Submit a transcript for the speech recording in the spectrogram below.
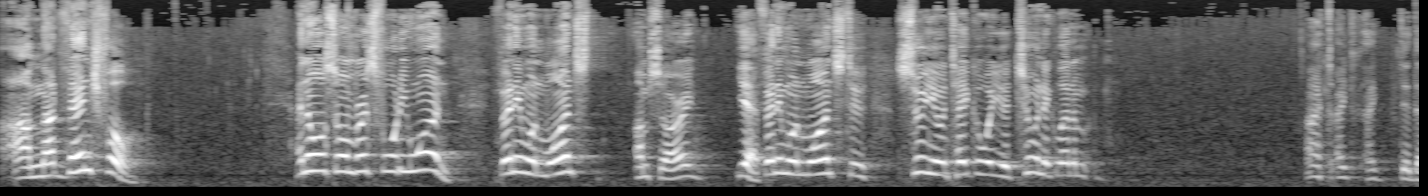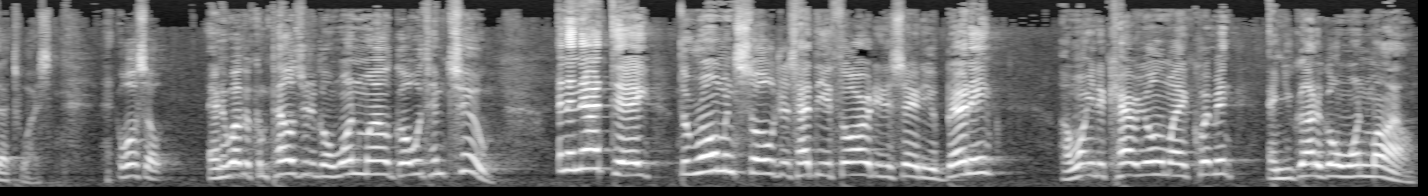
I'm not vengeful. And also in verse 41, if anyone wants, I'm sorry, yeah, if anyone wants to sue you and take away your tunic, let him. I, I, I did that twice. Also, and whoever compels you to go one mile, go with him too. And in that day, the Roman soldiers had the authority to say to you, Benny, I want you to carry all my equipment and you got to go one mile.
